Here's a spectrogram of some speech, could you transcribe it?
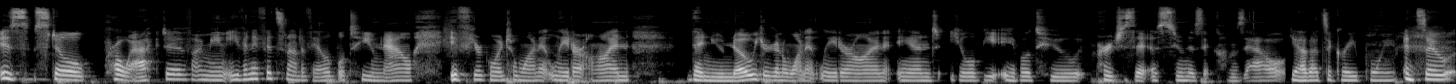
is still proactive. I mean, even if it's not available to you now, if you're going to want it later on, then you know you're going to want it later on and you'll be able to purchase it as soon as it comes out. Yeah, that's a great point. And so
